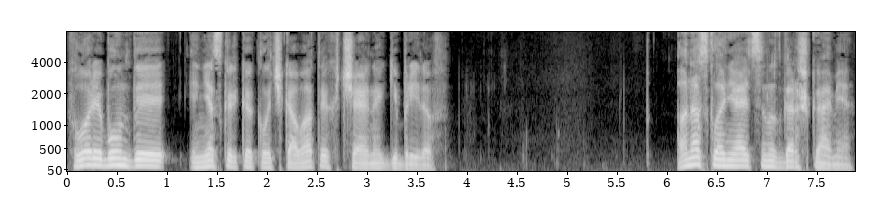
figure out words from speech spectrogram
Флорибунды и несколько клочковатых чайных гибридов. Она склоняется над горшками.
